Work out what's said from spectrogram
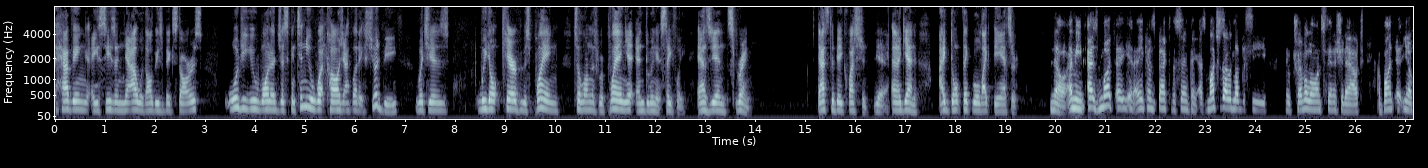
having a season now with all these big stars, or do you want to just continue what college athletics should be, which is we don't care who's playing so long as we're playing it and doing it safely, as in spring? That's the big question. Yeah. And again, I don't think we'll like the answer. No, I mean, as much it comes back to the same thing. As much as I would love to see know, Trevor Lawrence finish it out, a bunch, uh, you know,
